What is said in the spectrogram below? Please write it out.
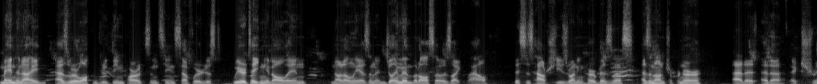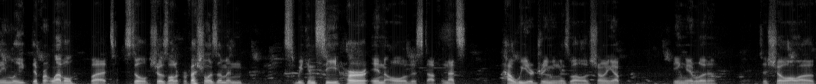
Amanda and I, as we were walking through theme parks and seeing stuff, we were just we were taking it all in, not only as an enjoyment, but also as like, wow, this is how she's running her business as an entrepreneur at a at a extremely different level, but still shows a lot of professionalism and we can see her in all of this stuff. And that's how we are dreaming as well of showing up, being able to to show all of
